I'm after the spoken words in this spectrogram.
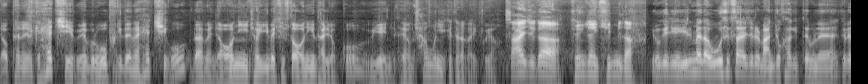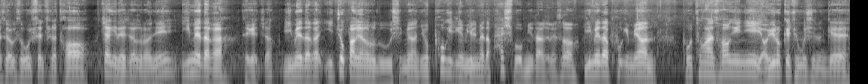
옆에는 이렇게 해치 외부로 오픈이 되는 해치고 그다음에 이제 어닝이 저 270도 어닝이 달렸고 위에 이제 대형 창문이 이렇게 들어가 있고요. 사이즈가 굉장히 깁니다. 이게 지금 1m 50 사이즈를 만족하기 때문에 그래서 여기서 50cm가 더 확장이 되죠. 그러니 2m가 되겠죠. 2m가 이쪽 방향으로 누우시면 이 폭이 지금 1m 85입니다. 그래서 2m 폭이면 보통 한 성인이 여유롭게 주무시는 게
